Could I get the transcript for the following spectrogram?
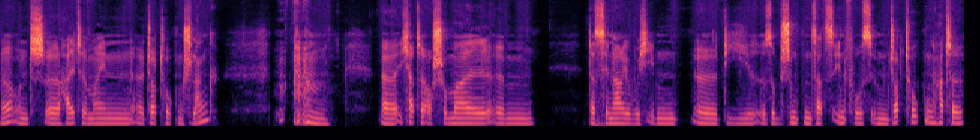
ne, und äh, halte meinen äh, JOT-Token schlank. äh, ich hatte auch schon mal ähm, das Szenario, wo ich eben äh, die so bestimmten Satz Infos im JOT-Token hatte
